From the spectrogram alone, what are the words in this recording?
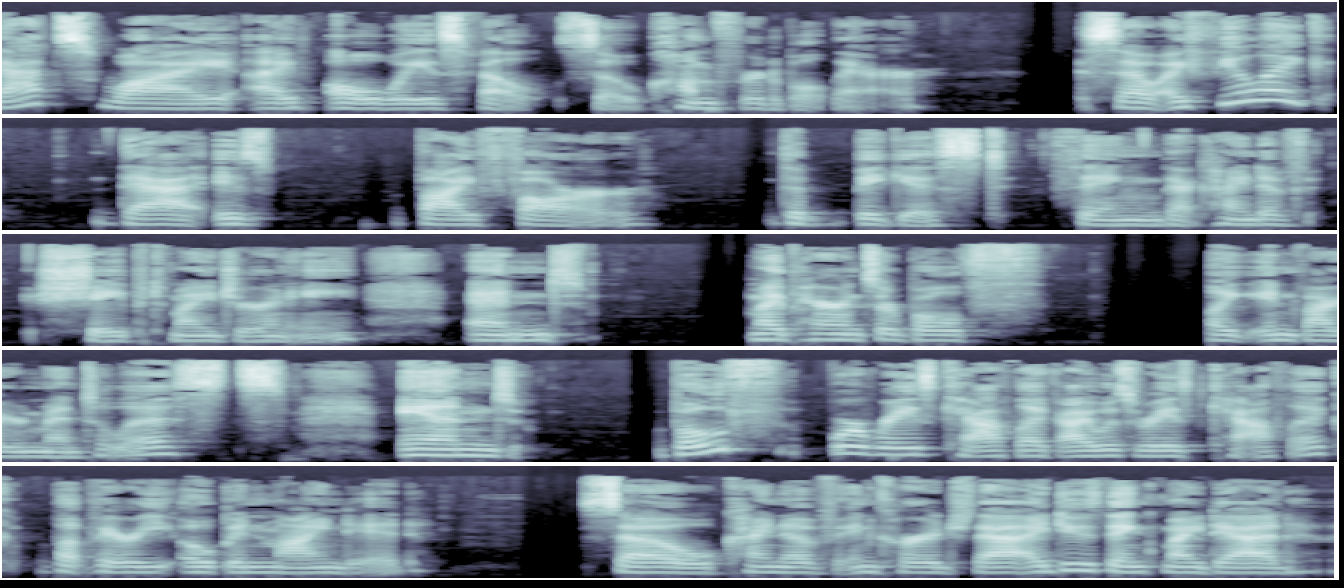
that's why I've always felt so comfortable there. So I feel like that is by far the biggest thing that kind of shaped my journey. And my parents are both like environmentalists and both were raised Catholic. I was raised Catholic, but very open minded. So, kind of encourage that. I do think my dad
